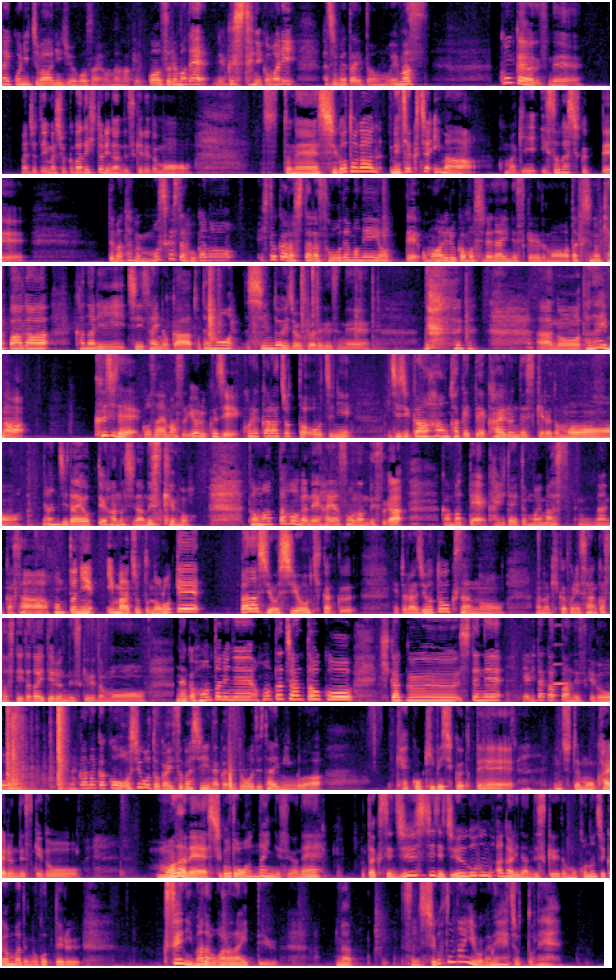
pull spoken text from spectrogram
はい、こんにちは。25歳女が結婚するまで略してニコマリ始めたいと思います。今回はですね、まあ、ちょっと今職場で一人なんですけれども、ちょっとね、仕事がめちゃくちゃ今、小牧忙しくって、で、まあ多分もしかしたら他の人からしたらそうでもねえよって思われるかもしれないんですけれども私のキャパがかなり小さいのかとてもしんどい状況でですねであのただいま9時でございます。夜9時これからちょっとお家に1時間半かけて帰るんですけれども何時だよっていう話なんですけど泊まった方がね早そうなんですが頑張って帰りたいと思います。なんかさ本当に今ちょっとのろけ話をしよう企画、えっと、ラジオトークさんのあの企画に参加させていただいてるんですけれどもなんか本当にね本当はちゃんとこう企画してねやりたかったんですけどなかなかこうお仕事が忙しい中で同時タイミングは結構厳しくってもうちょっともう帰るんですけどまだね仕事終わんないんですよね。私17時15分上がりなんですけれどもこの時間まで残ってるくせにまだ終わらないっていう。まあその仕事内容がねちょっとね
